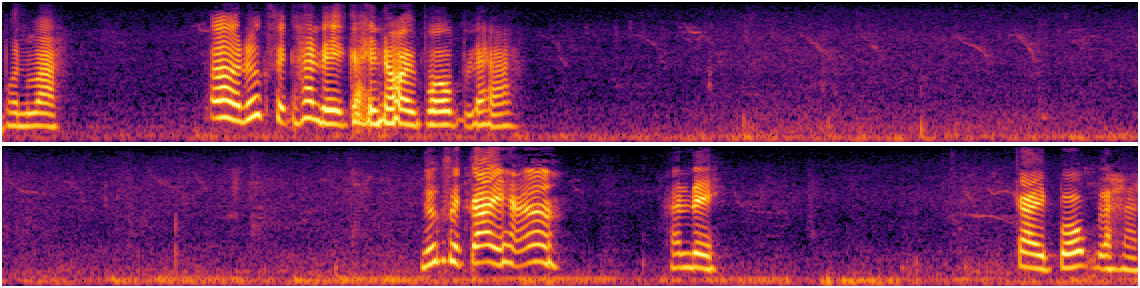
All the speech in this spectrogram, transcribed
เพิ่นว่า เออดึกใส่ข้าเด็กไก่น้อยปบเลย ฮะดึกใส่ไก่ฮะฮันเดไก่ป๊บละฮะ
